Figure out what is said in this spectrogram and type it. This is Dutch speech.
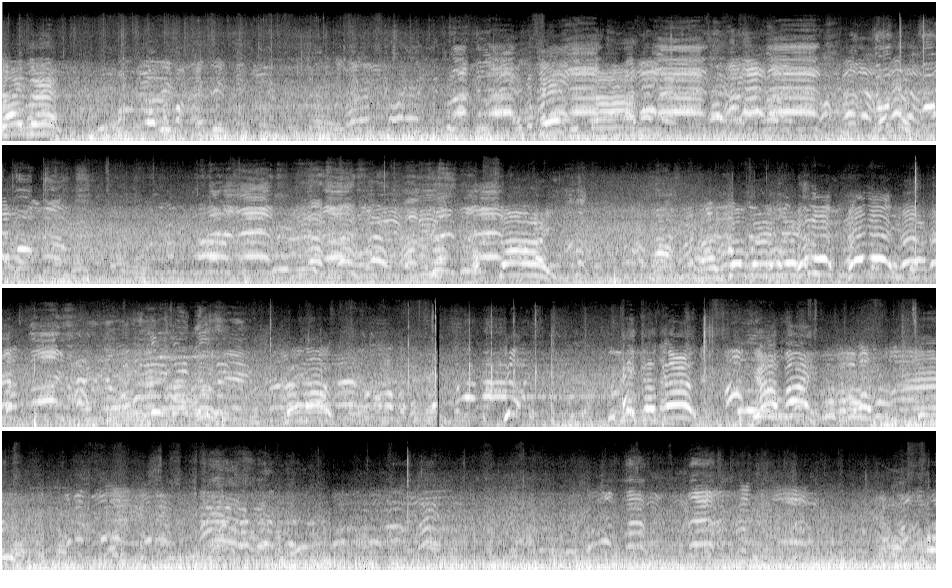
Ja. Opzij! Nou, go bij hem! Hit hem! Go out! Hey, go, go! Ja, bij!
